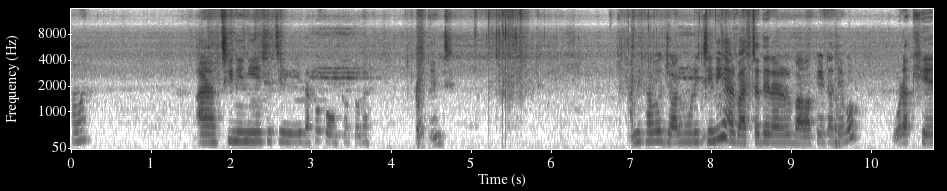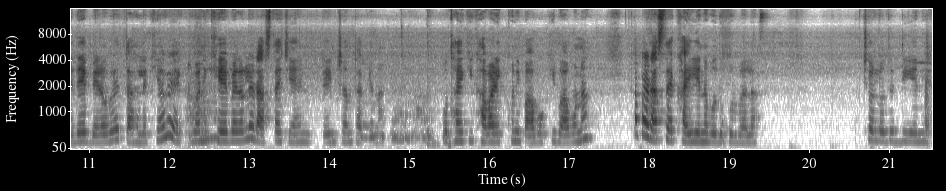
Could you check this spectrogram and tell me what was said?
আমার? আর চিনি নিয়ে এসেছি দেখো কৌটো করে। আমি খাব জল মুড়ি চিনি আর বাচ্চাদের আর ওর বাবাকে এটা দেবো। ওরা খেয়ে দিয়ে বেরোবে, তাহলে কী হবে? একটুখানি খেয়ে বেরোলে রাস্তায় টেনশন থাকে না। কোথায় কি খাবার এক্ষুনি পাবো, কি পাবো না? তারপর রাস্তায় খাইয়ে নেব দুপুরবেলা। চলো ওদের দিয়ে নিই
